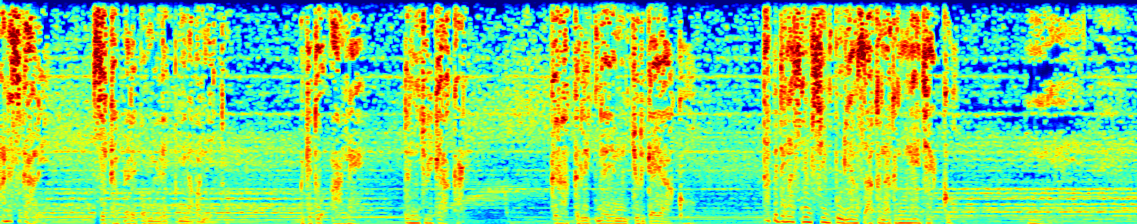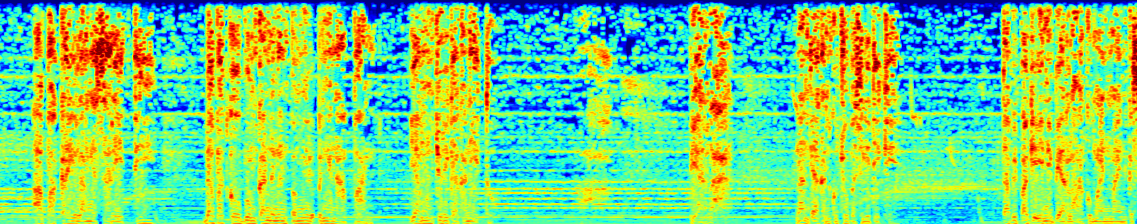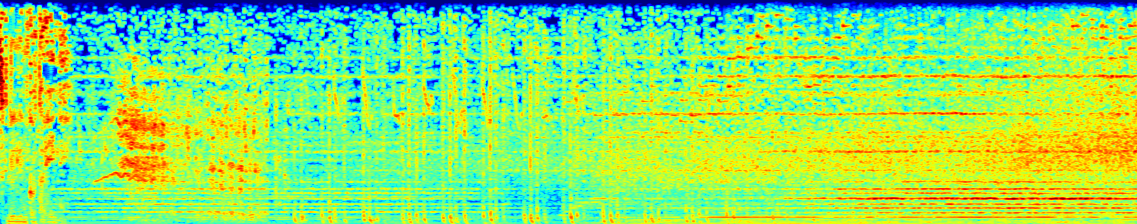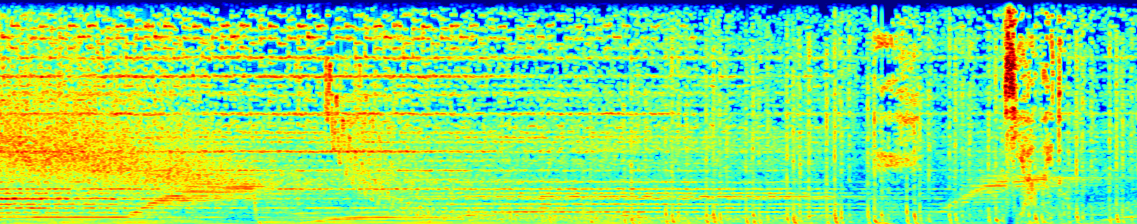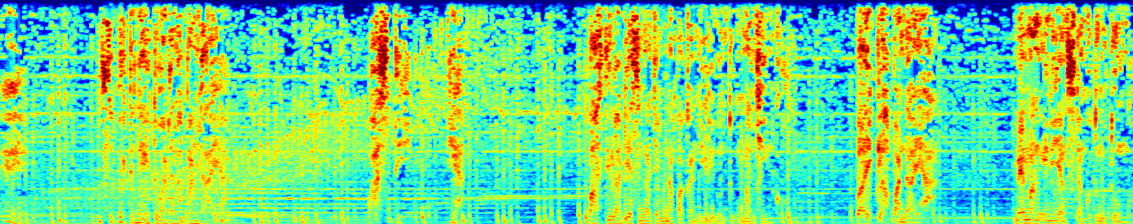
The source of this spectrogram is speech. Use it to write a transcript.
Aneh sekali sikap dari pemilik penginapan itu. Begitu aneh dan mencurigakan. Gerak-geriknya yang mencurigai aku. Tapi dengan senyum simpul yang seakan-akan mengejekku. Hmm. Apakah hilangnya Sariti dapat kuhubungkan dengan pemilik penginapan yang mencurigakan itu? Ah, biarlah, nanti akan kucoba selidiki. Tapi pagi ini biarlah aku main-main ke sekeliling kota ini. Sepertinya itu adalah Pandaya. Pasti. Ya. Pastilah dia sengaja menampakkan diri untuk memancingku. Baiklah Pandaya. Memang ini yang sedang kutunggu-tunggu.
